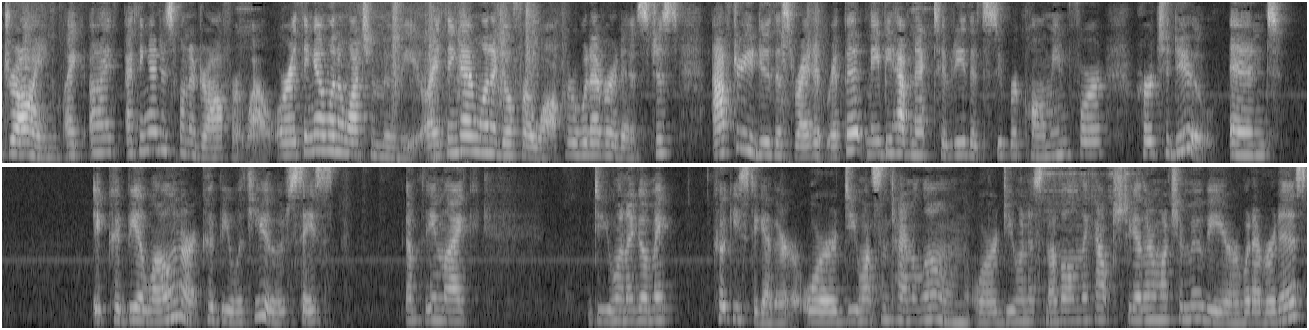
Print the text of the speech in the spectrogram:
drawing like oh, I, I think i just want to draw for a while or i think i want to watch a movie or i think i want to go for a walk or whatever it is just after you do this write it rip it maybe have an activity that's super calming for her to do and it could be alone or it could be with you say something like do you want to go make cookies together or do you want some time alone or do you want to snuggle on the couch together and watch a movie or whatever it is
